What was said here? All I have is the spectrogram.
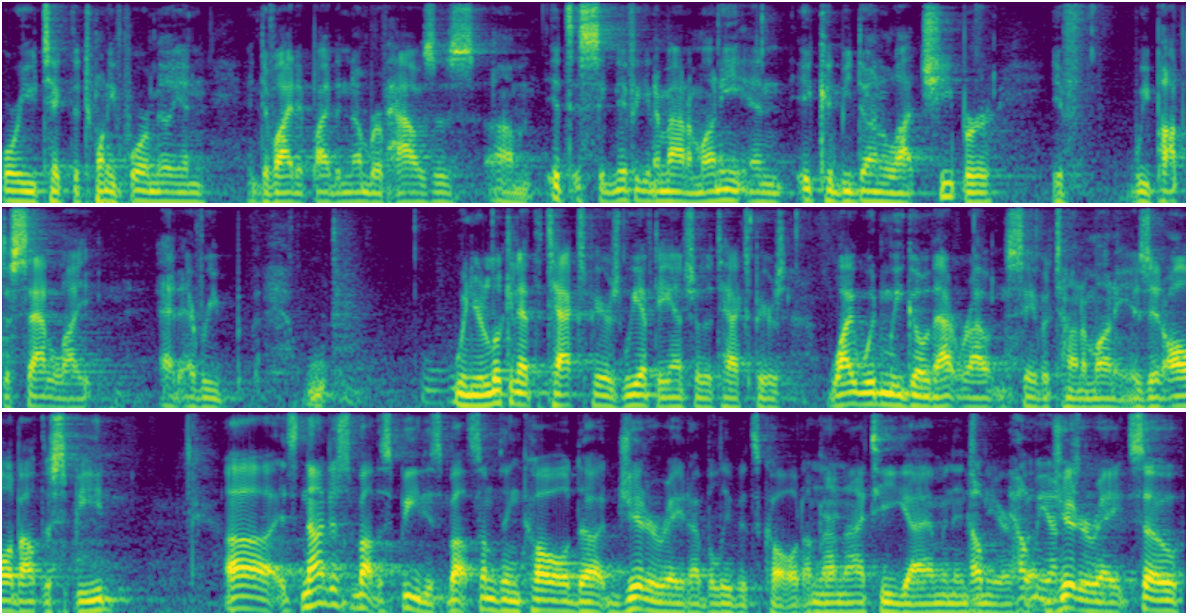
or you take the 24 million and divide it by the number of houses, um, it's a significant amount of money, and it could be done a lot cheaper if we popped a satellite at every, when you're looking at the taxpayers, we have to answer the taxpayers, why wouldn't we go that route and save a ton of money? Is it all about the speed? Uh, it's not just about the speed, it's about something called uh, jitter rate, I believe it's called. I'm not an IT guy, I'm an engineer. help me but jitter rate. So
